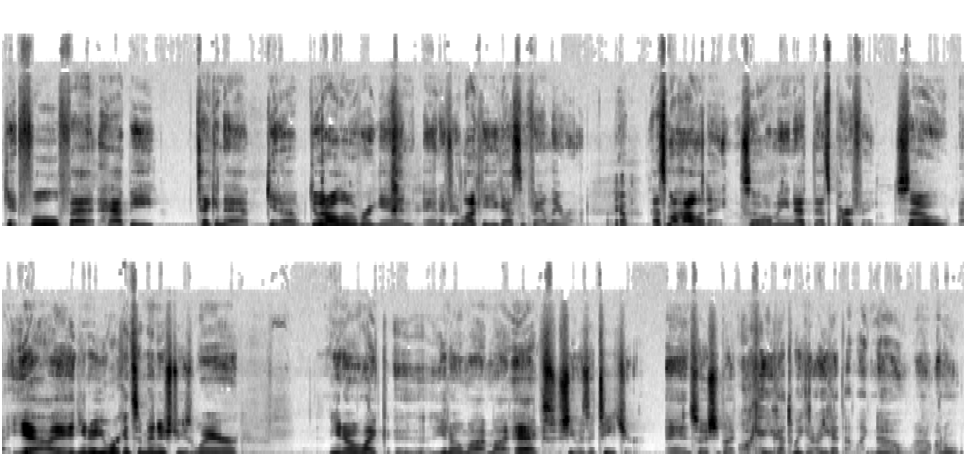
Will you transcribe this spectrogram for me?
get full, fat, happy, take a nap, get up, do it all over again, and if you're lucky, you got some family around. Yep. That's my holiday. So I mean that that's perfect. So yeah, I, you know, you work in some industries where, you know, like uh, you know, my my ex, she was a teacher, and so she'd be like, "Okay, you got the weekend? Are you got?" that? I'm like, "No, I don't." I don't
